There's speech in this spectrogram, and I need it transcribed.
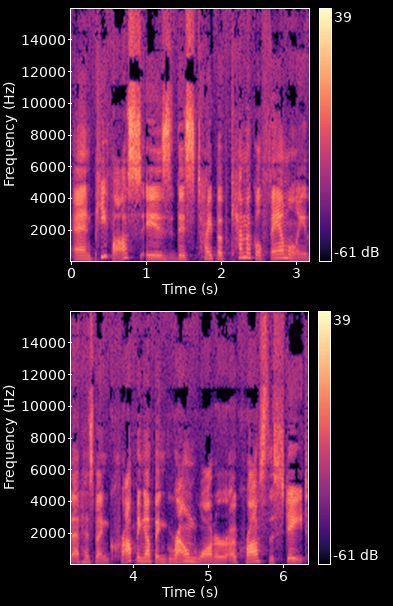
And PFAS is this type of chemical family that has been cropping up in groundwater across the state.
